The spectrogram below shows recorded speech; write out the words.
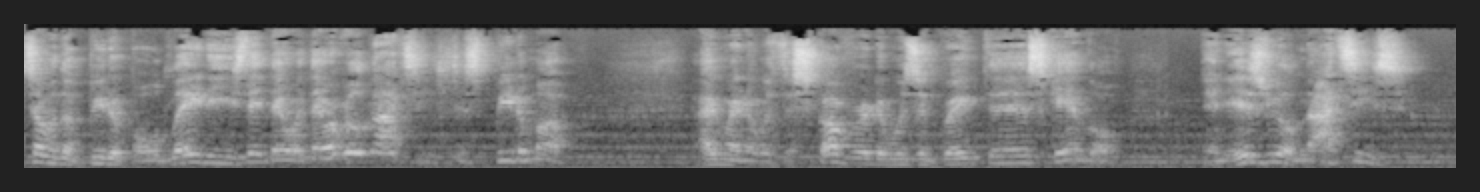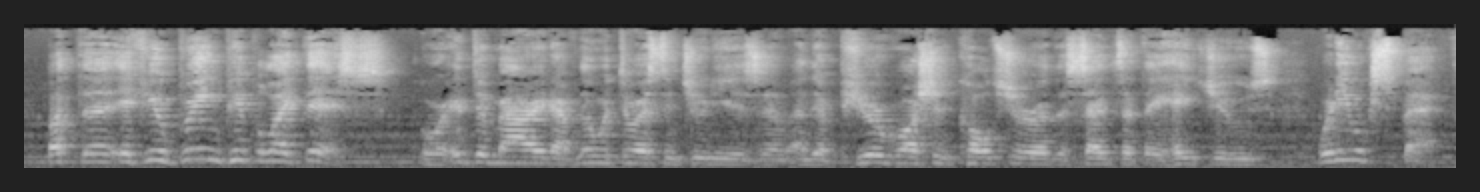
Some of them beat up old ladies. They, they, were, they were real Nazis. Just beat them up. And when it was discovered, it was a great uh, scandal. In Israel, Nazis but uh, if you bring people like this, who are intermarried, have no interest in Judaism, and they're pure Russian culture in the sense that they hate Jews, what do you expect?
